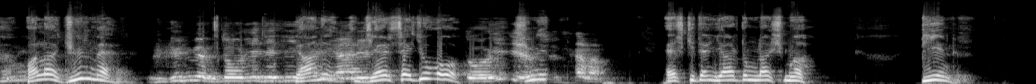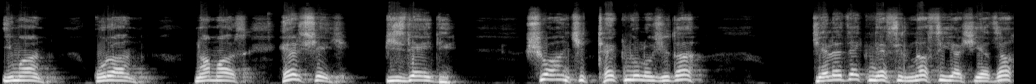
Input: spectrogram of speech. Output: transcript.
Valla gülme. Bilmiyorum doğruyu dediğin Yani, cerseci o. doğruyu diyorsun. Şimdi- tamam. Eskiden yardımlaşma, din, iman, Kur'an, namaz, her şey bizdeydi. Şu anki teknolojide gelecek nesil nasıl yaşayacak,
